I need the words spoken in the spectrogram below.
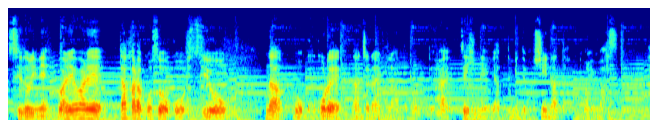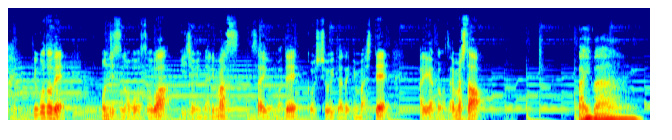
背取りね、我々だからこそ、こう、必要な、こう、心得なんじゃないかなと思って、はい。ぜひね、やってみてほしいなと思います。はい。ということで、本日の放送は以上になります。最後までご視聴いただきまして、ありがとうございました。バイバイ。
